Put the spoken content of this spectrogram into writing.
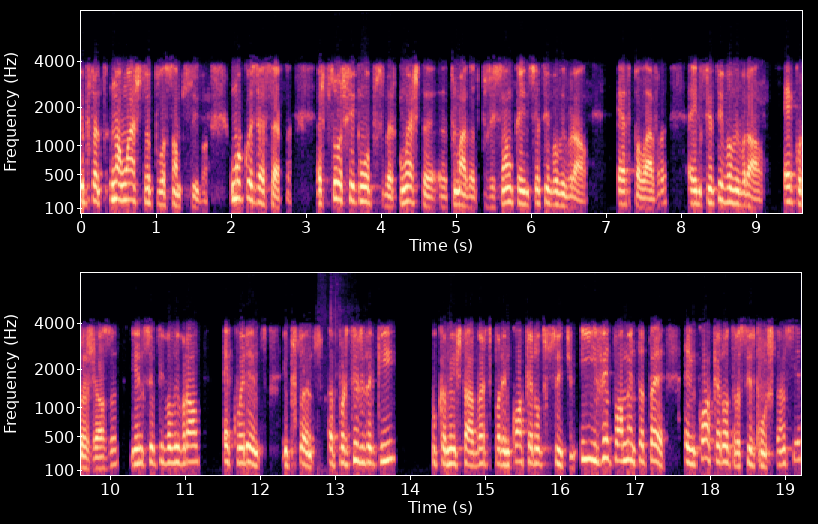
E, portanto, não há extrapolação possível. Uma coisa é certa, as pessoas ficam a perceber com esta eh, tomada de posição que a iniciativa liberal é de palavra, a iniciativa liberal é corajosa e a iniciativa liberal é coerente. E, portanto, a partir daqui, o caminho está aberto para em qualquer outro sítio e, eventualmente, até em qualquer outra circunstância,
